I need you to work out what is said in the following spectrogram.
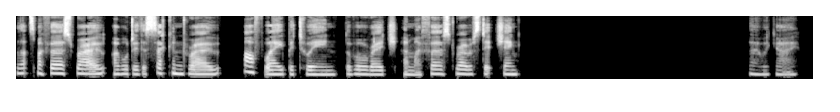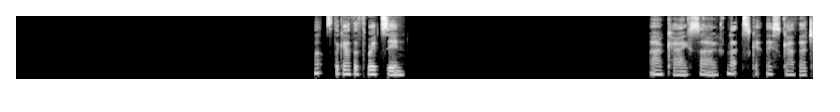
So that's my first row. I will do the second row halfway between the raw edge and my first row of stitching. There we go. That's the gather threads in. Okay, so let's get this gathered.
